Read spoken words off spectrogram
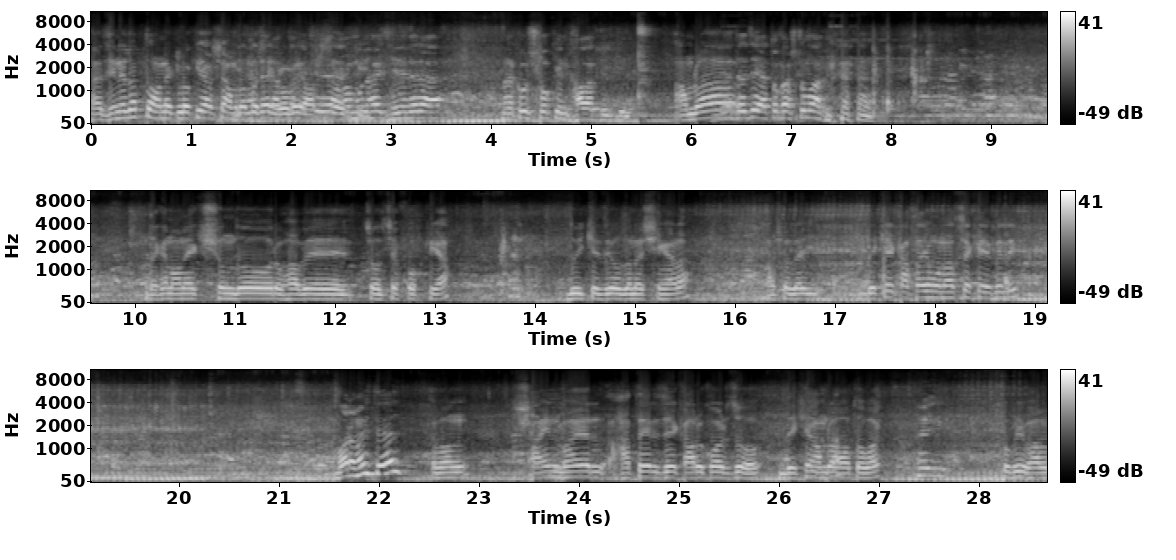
হ্যাঁ ঝিনেদার তো অনেক লোকই আসে আমরা তো সেভাবে হচ্ছে- আসছি আর মনে হয় ঝিনেদারা মানে খুব শৌখিন খাওয়ার দিক দিয়ে। আমরা যে এত কাস্টমার দেখেন অনেক সুন্দরভাবে চলছে প্রক্রিয়া। দুই কেজি ওজনের সিঙ্গাড়া। আসলেই দেখে কাঁচাই মনে হচ্ছে খেয়ে ফেলি। গরম হয়েছে তেল? এবং শাইন ভাইয়ের হাতের যে কারুকার্য দেখে আমরা হতবাক। খুবই ভালো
